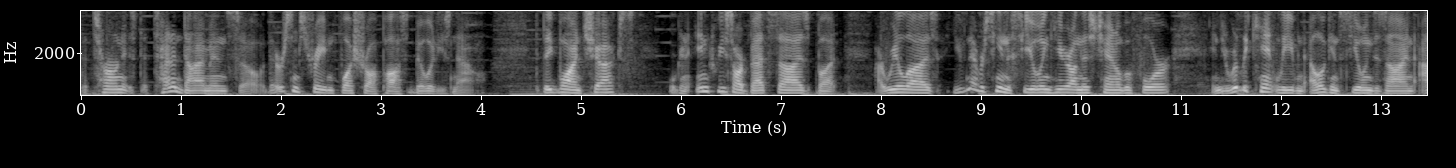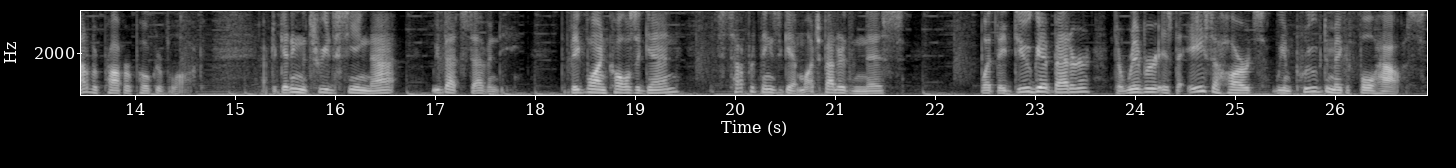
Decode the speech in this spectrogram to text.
The turn is the 10 of diamonds, so there's some straight and flush draw possibilities now. The big blind checks. We're going to increase our bet size, but I realize you've never seen the ceiling here on this channel before, and you really can't leave an elegant ceiling design out of a proper poker vlog. After getting the tree to seeing that, we bet 70. The big blind calls again. It's tough for things to get much better than this, but they do get better. The river is the ace of hearts. We improve to make a full house.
